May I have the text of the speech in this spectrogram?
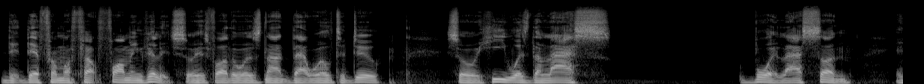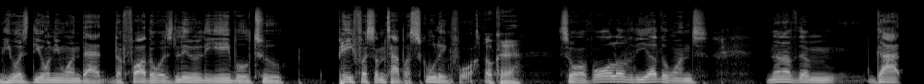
they- They're from a farming village, so his father was not that well to do. So he was the last boy, last son, and he was the only one that the father was literally able to pay for some type of schooling for. Okay. So of all of the other ones, none of them got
